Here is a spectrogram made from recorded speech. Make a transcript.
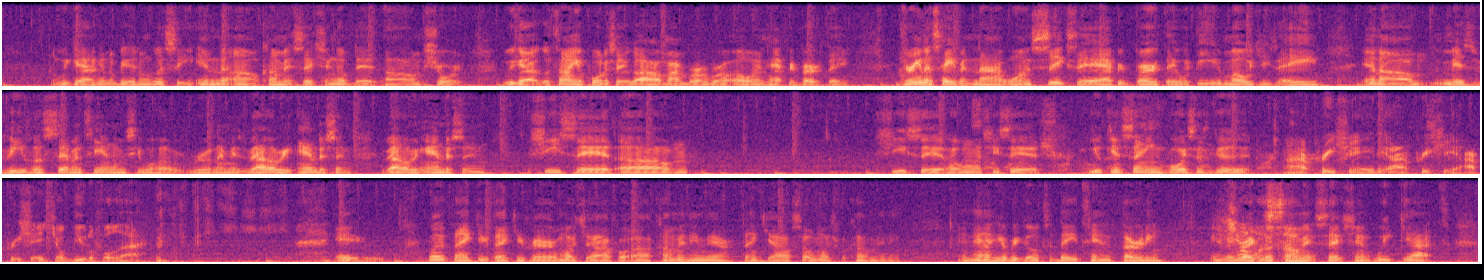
we got in the building. Let's see in the uh, comment section of that um, short. We got Latanya Porter said, "God, my bro, bro, oh, and happy birthday." Drina's Haven 916 said happy birthday with the emojis, A. And um, Miss Viva 17, let me see what her real name is. Valerie Anderson. Valerie Anderson, she said, um, she said, hold on, she said, you can sing, voice is good. I appreciate it. I appreciate I appreciate your beautiful life. Anywho, but thank you, thank you very much, y'all, for uh, coming in there. Thank y'all so much for coming in. And now here we go to day 1030. In the regular comment section, we got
